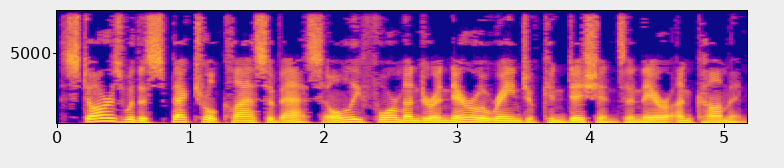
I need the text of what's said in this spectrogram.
Stars with a spectral class of S only form under a narrow range of conditions and they are uncommon.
